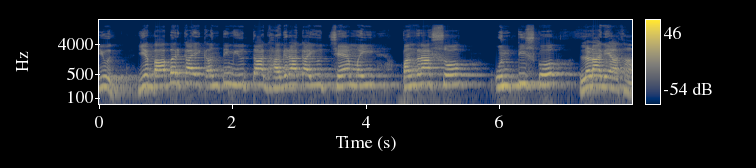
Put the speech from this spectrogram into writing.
युद्ध। ये बाबर का एक अंतिम युद्ध था। घाघरा का युद्ध 6 मई पंद्रह को लड़ा गया था।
